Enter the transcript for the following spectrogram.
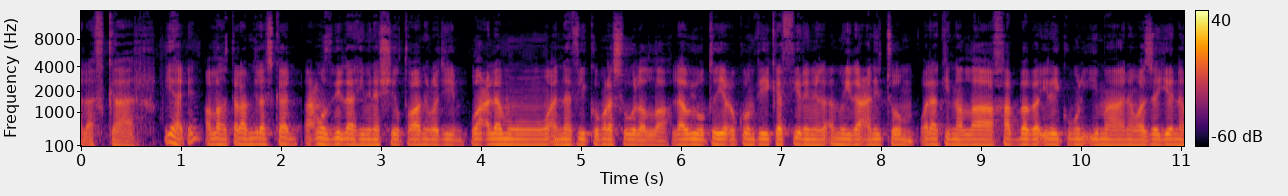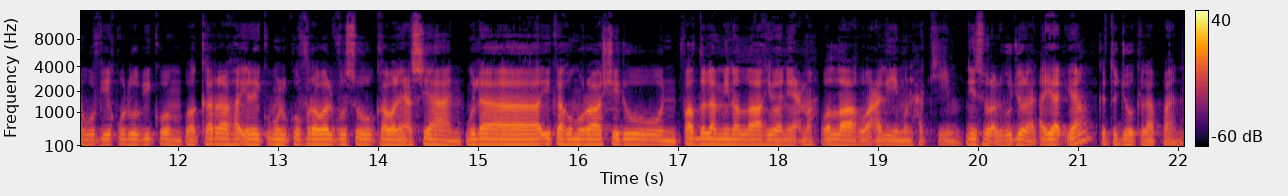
al-afkar. Lihat ya. Allah telah menjelaskan a'udzubillahi minasyaitanirrajim wa'lamu anna fikum rasulullah. Law yuti'ukum fi kathirin min al-amri la'anitum walakin Allah khabbaba ilaykum al-iman wa zayyanahu fi qulubikum wa karaha ilaykum al-kufra wal fusuqa wal 'isyan. Ulaika hum rashidun. Fadlan min Allah wa ni'mah. Wallahu alimun hakim. Ni surah al-hujurat ayat yang ke-7 ke-8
